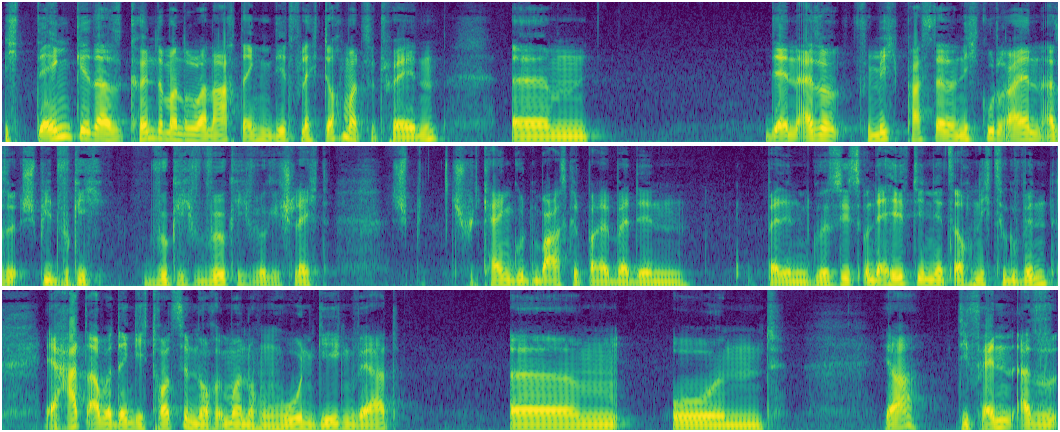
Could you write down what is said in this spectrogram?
Ich denke, da könnte man drüber nachdenken, den vielleicht doch mal zu traden. Ähm, denn, also, für mich passt er da nicht gut rein. Also, spielt wirklich, wirklich, wirklich, wirklich schlecht. Spielt spielt keinen guten Basketball bei den, bei den Grizzlies und er hilft ihnen jetzt auch nicht zu gewinnen. Er hat aber, denke ich, trotzdem noch immer noch einen hohen Gegenwert. Ähm, und ja, die Fan, also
